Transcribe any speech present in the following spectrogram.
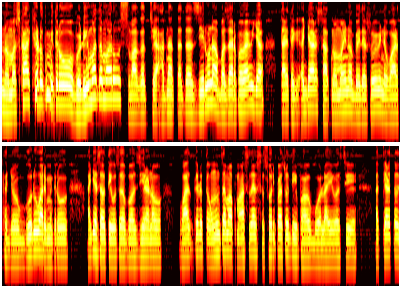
નમસ્કાર ખેડૂત મિત્રો. વિડીયોમાં તમારું સ્વાગત છે. આજના તાજા ઝીરુના બજાર ભાવ આવી ગયા. તારીખ અગિયાર સાતમો મહિનો બે હજાર ચોવીસને વાર થજો ગુરુવાર મિત્રો આજે સૌથી ઓછો ભાવ જીરાનો વાત કરીએ તો ઊંચામાં પાંચ હજાર છસો રૂપિયા સુધી ભાવ બોલાયો છે. અત્યારે તો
